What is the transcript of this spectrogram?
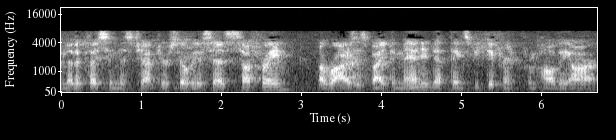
Another place in this chapter, Sylvia says, suffering arises by demanding that things be different from how they are.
